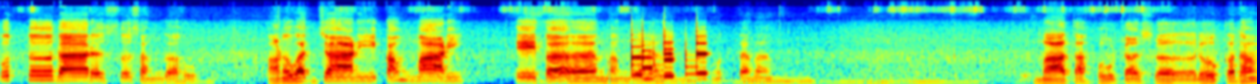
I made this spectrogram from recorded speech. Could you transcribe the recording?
पुदारस् सङ्गः अणुवज्राणि कौमाणि एतमङ्गलम् उत्तमम्। मातः पूटस्य लोकधं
